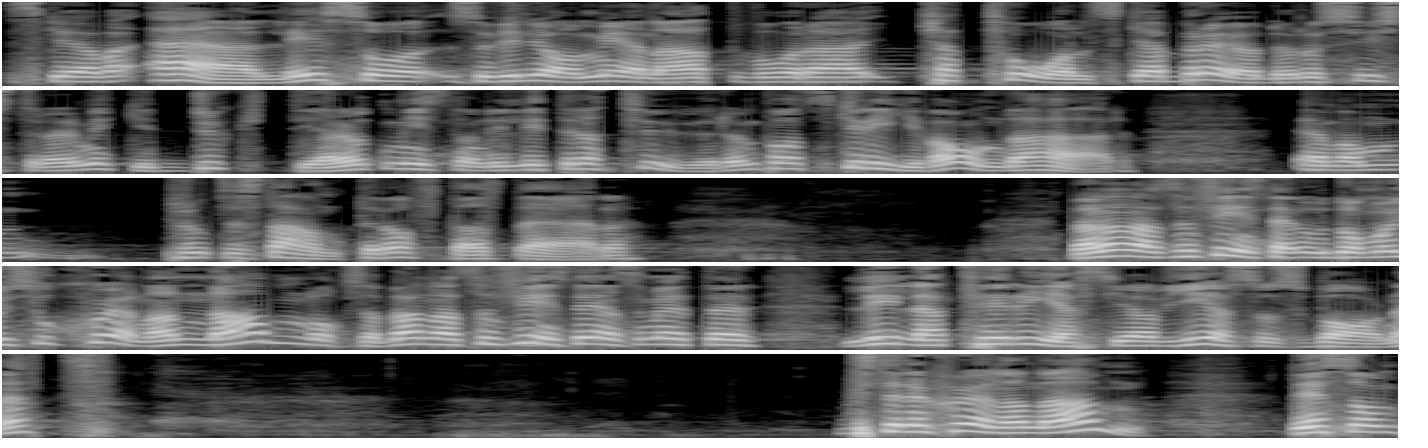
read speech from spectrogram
ska jag vara ärlig så, så vill jag mena att våra katolska bröder och systrar är mycket duktigare, åtminstone i litteraturen, på att skriva om det här än vad protestanter oftast är. Bland annat så finns det, och de har ju så sköna namn också, bland annat så finns det en som heter Lilla Teresia av Jesusbarnet. Visst är det sköna namn? Det är som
